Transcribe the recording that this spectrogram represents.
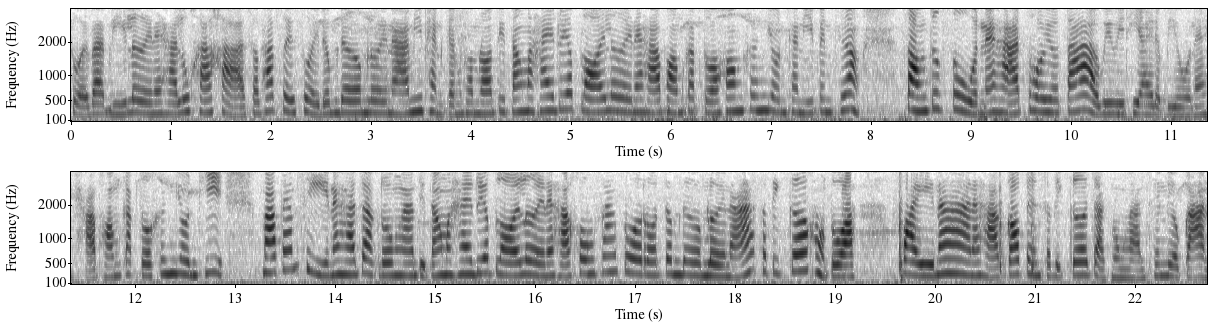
สวยๆ แบบนี้เลยนะคะ ลูกค้าขาสภาพสวยๆ เดิมๆ เลยนะ มีแผ่นกันความร้อนติดตั้งมาให้เรียบร้อยเลยนะคะ พร้อมกับตัวห้องเครื่องยนต์คันนี้เป็นเครื่อง 2.0 นะคะ Toyota VVT-iW นะคะ พร้อมกับตัวเครื่องยนต์ที่มาแต้มสีนะคะ จากโรงงานติดตั้งมาให้เรียบร้อยเลยนะคะ โครงสร้างตัวรถเดิมๆ เลยนะ สติกเกอร์ของตัวไฟหน้านะคะ ก็เป็นสติกเกอร์จากโรงงานเช่นเดียวกัน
